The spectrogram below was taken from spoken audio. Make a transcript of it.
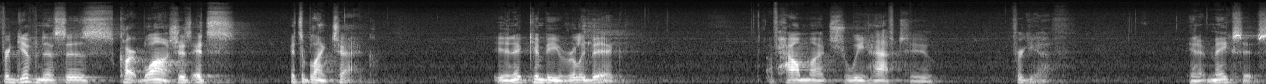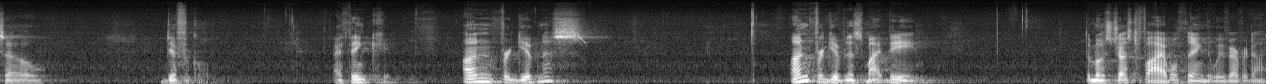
forgiveness is carte blanche, it's, it's, it's a blank check. And it can be really big of how much we have to forgive. And it makes it so difficult. I think unforgiveness, unforgiveness might be the most justifiable thing that we've ever done.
